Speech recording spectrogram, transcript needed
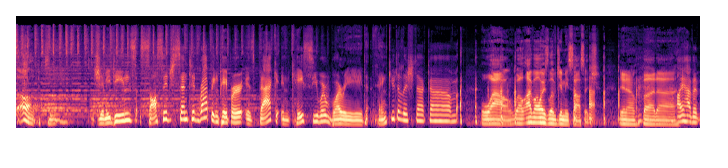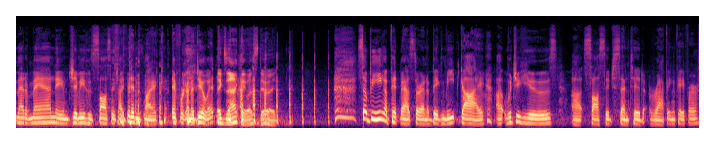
update. Jimmy Dean's sausage scented wrapping paper is back in case you were worried. Thank you, Delish.com. Wow. Well, I've always loved Jimmy's sausage, you know, but uh, I haven't met a man named Jimmy whose sausage I didn't like, if we're going to do it. exactly. Let's do it. So, being a pitmaster and a big meat guy, uh, would you use uh, sausage scented wrapping paper?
